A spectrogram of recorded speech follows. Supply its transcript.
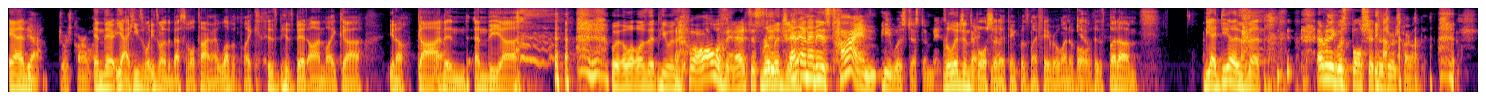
And yeah, George Carlin, and there, yeah, he's he's one of the best of all time. I love him. Like his his bit on like uh, you know God yeah. and and the. uh what was it? He was well, all of it. It's just religion, and, and in his time, he was just amazing. Religion's right. bullshit. Yeah. I think was my favorite one of yeah. all of his. But um, the idea is that everything was bullshit to yeah. George Carlin,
